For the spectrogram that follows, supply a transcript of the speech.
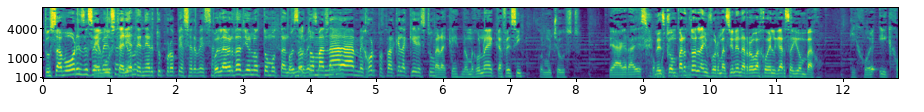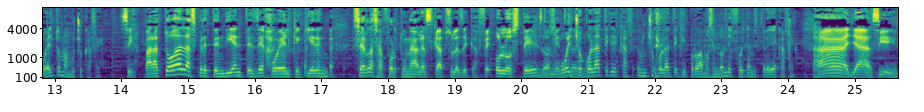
tus sabores de ¿Te cerveza. gustaría Yo no- tener tu propia cerveza? Pues la verdad yo no tomo tanto Pues no cerveza, tomas o sea, no. nada, mejor, pues ¿para qué la quieres tú? ¿Para qué? No, mejor una de café sí, con mucho gusto. Te agradezco Les mucho comparto la información en arroba Joel Garza guion bajo. Y Joel, y Joel toma mucho café. Sí. Para todas las pretendientes de Joel que quieren ser las afortunadas. Unas cápsulas de café. O los tés Los- también. o el chocolate de café, un chocolate que probamos. ¿En dónde fue cuando traía café? Ah, ya, sí,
